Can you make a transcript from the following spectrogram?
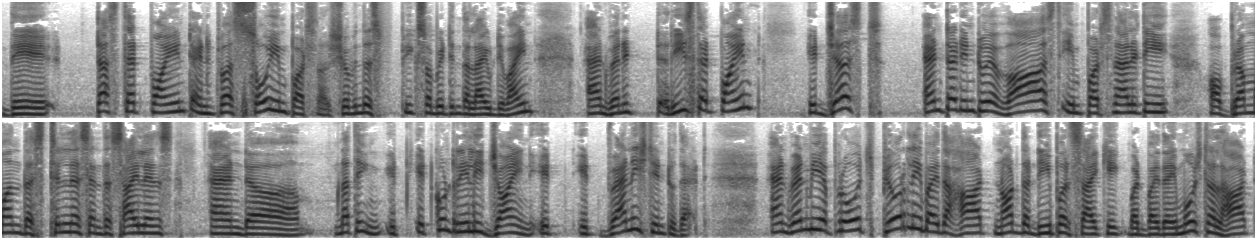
They touched that point and it was so impersonal. Sri speaks of it in the Life Divine. And when it reached that point, it just entered into a vast impersonality of Brahman, the stillness and the silence, and uh, nothing. It, it couldn't really join. It it vanished into that. And when we approach purely by the heart not the deeper psychic but by the emotional heart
